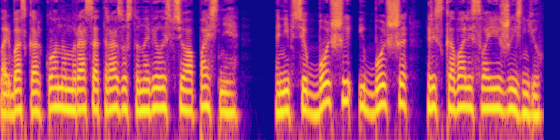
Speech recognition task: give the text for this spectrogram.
Борьба с Карконом раз от разу становилась все опаснее. Они все больше и больше рисковали своей жизнью.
